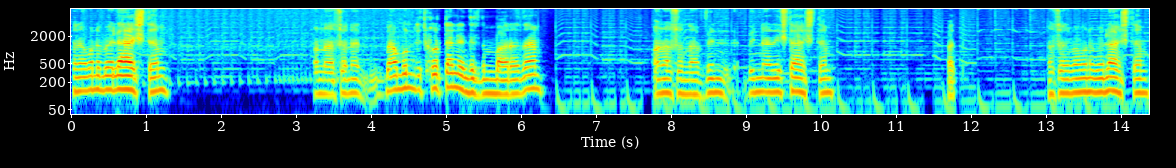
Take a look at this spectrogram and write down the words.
Sonra bunu böyle açtım. Ondan sonra ben bunu Discord'dan indirdim bu arada. Ondan sonra bin, binleri işte açtım. Bak. Ondan sonra ben bunu böyle açtım.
